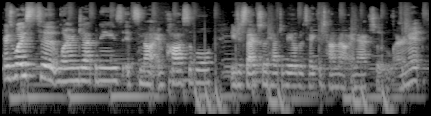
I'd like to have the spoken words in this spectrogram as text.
There's ways to learn Japanese. It's not impossible. You just actually have to be able to take the time out and actually learn it.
